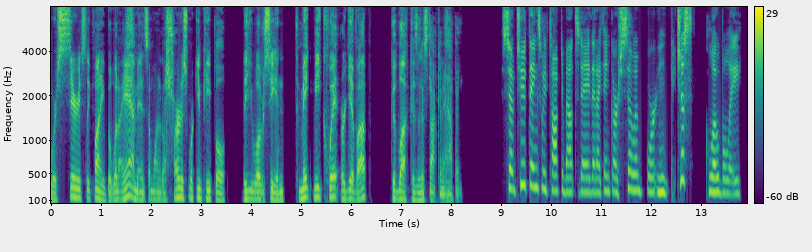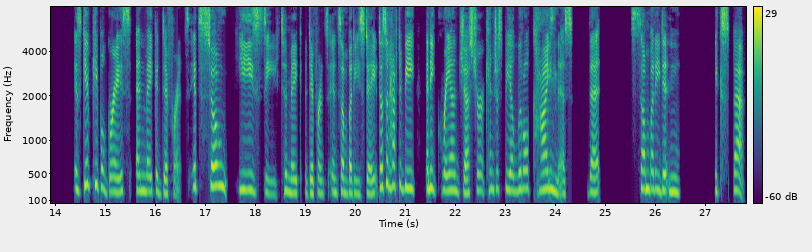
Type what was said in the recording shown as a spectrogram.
who are seriously funny. But what I am is I'm one of the hardest working people that you will ever see. And to make me quit or give up, good luck because it's not going to happen. So, two things we've talked about today that I think are so important, just globally, is give people grace and make a difference. It's so easy to make a difference in somebody's day. It doesn't have to be any grand gesture. It can just be a little kindness that somebody didn't expect.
